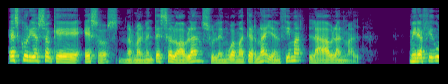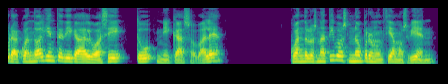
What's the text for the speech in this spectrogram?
Es curioso que esos normalmente solo hablan su lengua materna y encima la hablan mal. Mira, figura, cuando alguien te diga algo así, tú ni caso, ¿vale? Cuando los nativos no pronunciamos bien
